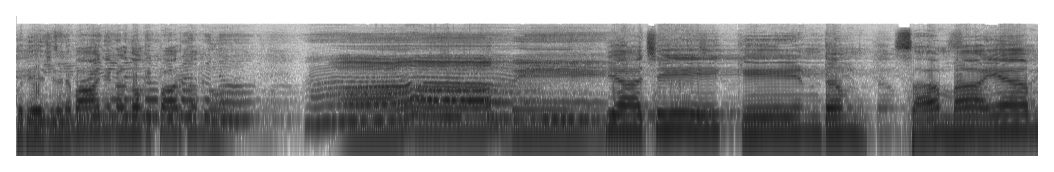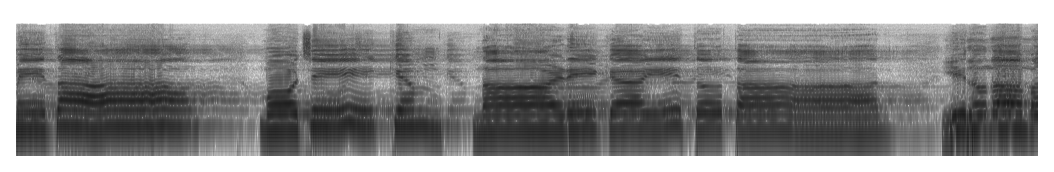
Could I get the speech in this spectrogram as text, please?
പുതിയ ജീവനുമായി ഞങ്ങൾ നോക്കി പാർക്കുന്നു. യാചിക്കേണ്ടും സമയമിതാ മോചിക്കും നാഴികയിതു താൻ ഇതു നമസ്കാരത്തിൻ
